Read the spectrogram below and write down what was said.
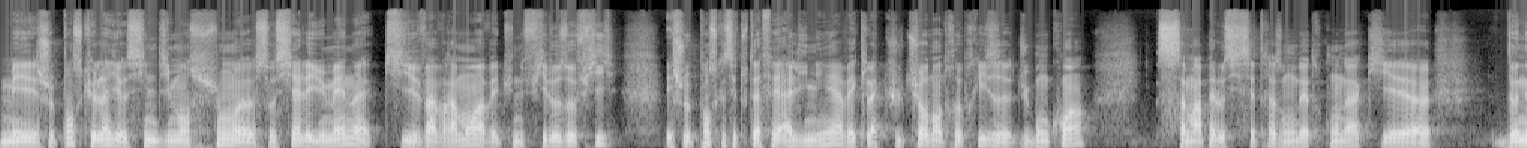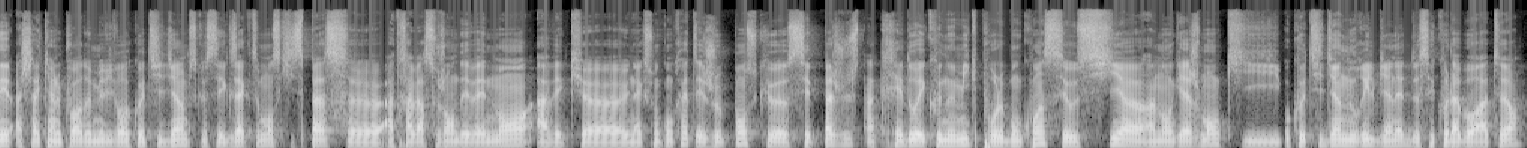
mais je pense que là, il y a aussi une dimension sociale et humaine qui va vraiment avec une philosophie et je pense que c'est tout à fait aligné avec la culture d'entreprise du Bon Coin. Ça me rappelle aussi cette raison d'être qu'on a qui est euh, donner à chacun le pouvoir de mieux vivre au quotidien, parce que c'est exactement ce qui se passe euh, à travers ce genre d'événement avec euh, une action concrète. Et je pense que c'est pas juste un credo économique pour le Bon Coin, c'est aussi un engagement qui, au quotidien, nourrit le bien-être de ses collaborateurs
